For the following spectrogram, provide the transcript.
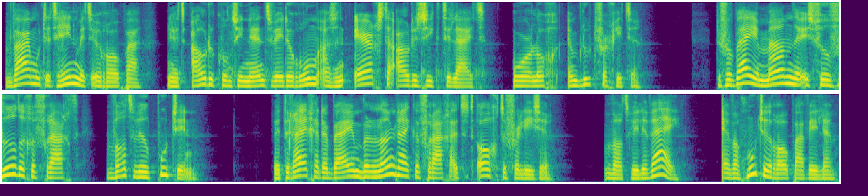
Waar moet het heen met Europa nu het oude continent wederom aan zijn ergste oude ziekte leidt: oorlog en bloedvergieten? De voorbije maanden is veelvuldig gevraagd: wat wil Poetin? We dreigen daarbij een belangrijke vraag uit het oog te verliezen: wat willen wij? En wat moet Europa willen?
